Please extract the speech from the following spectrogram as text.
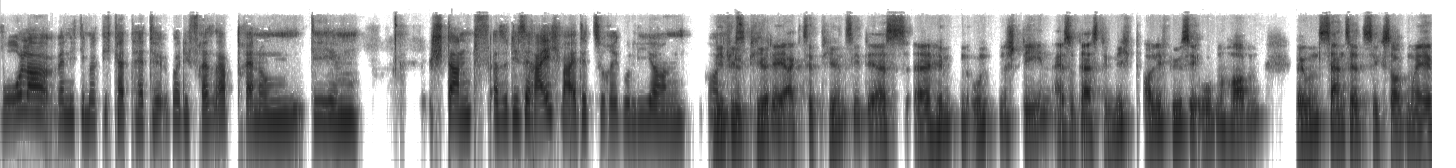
wohler, wenn ich die Möglichkeit hätte, über die Fressabtrennung die Stand, also diese Reichweite zu regulieren. Und Wie viele Tiere akzeptieren Sie, dass äh, hinten unten stehen, also dass die nicht alle Füße oben haben? Bei uns sind es jetzt, ich sage mal,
